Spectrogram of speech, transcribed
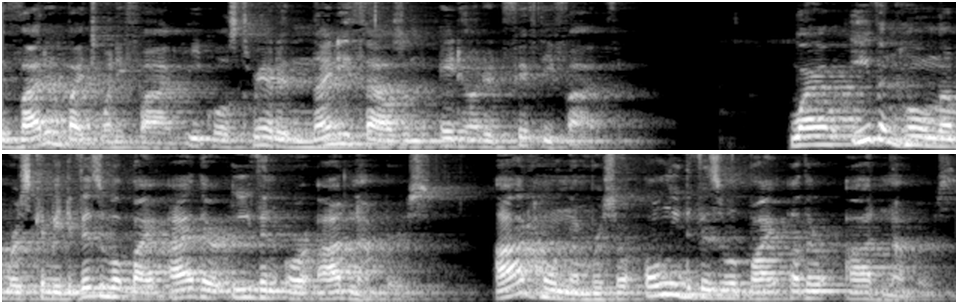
divided by 25 equals 390,855. While even whole numbers can be divisible by either even or odd numbers, odd whole numbers are only divisible by other odd numbers.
